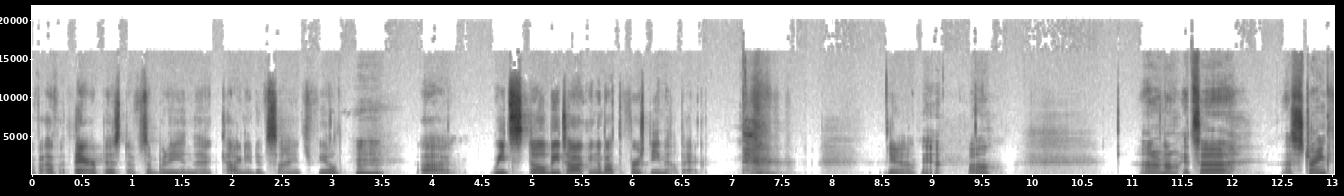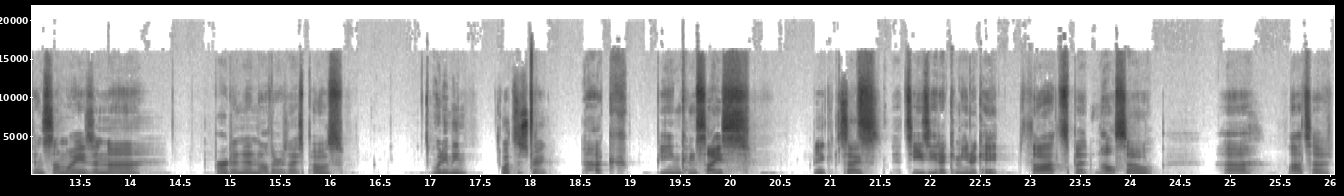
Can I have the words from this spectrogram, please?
of, of a therapist, of somebody in the cognitive science field, uh, we'd still be talking about the first email bag. you know, Yeah. Well, I don't know. It's a, a strength in some ways and a burden in others, I suppose. what do you mean? What's the strength? Uh, being concise. Being concise. It's, it's easy to communicate thoughts, but also uh, lots of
